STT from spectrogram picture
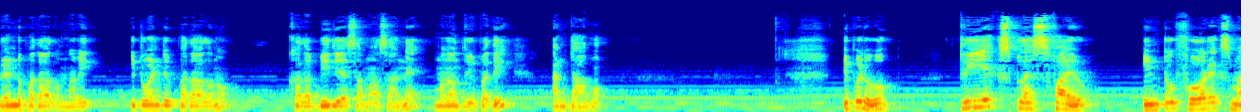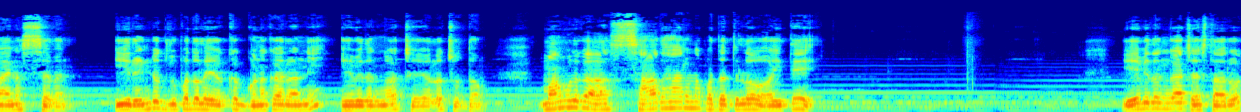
రెండు పదాలు ఉన్నవి ఇటువంటి పదాలను కల బీజే సమాసాన్ని మనం ద్విపది అంటాము. ఇప్పుడు three X plus five into four X minus seven. ఈ రెండు ద్విపదుల యొక్క గుణకారాన్ని ఏ విధంగా చేయాలో చూద్దాం. మామూలుగా సాధారణ పద్ధతిలో అయితే ఏ విధంగా చేస్తారో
